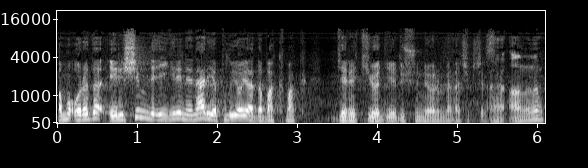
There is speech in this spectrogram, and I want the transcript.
ama orada erişimle ilgili neler yapılıyor ya da bakmak gerekiyor diye düşünüyorum ben açıkçası. Ee, anladım.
